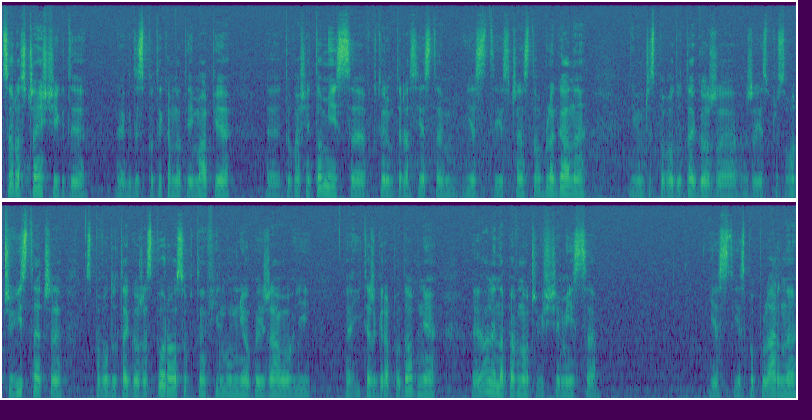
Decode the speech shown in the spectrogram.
Coraz częściej, gdy, e, gdy spotykam na tej mapie, e, to właśnie to miejsce, w którym teraz jestem, jest, jest często oblegane. Nie wiem, czy z powodu tego, że, że jest po prostu oczywiste, czy z powodu tego, że sporo osób ten film u mnie obejrzało i, e, i też gra podobnie, e, ale na pewno oczywiście miejsce jest, jest popularne.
